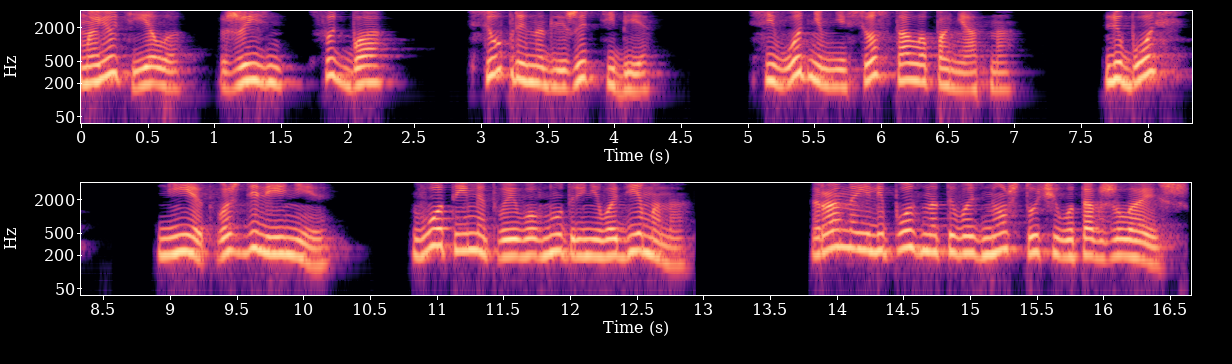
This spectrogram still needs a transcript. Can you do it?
Мое тело, жизнь, судьба – все принадлежит тебе. Сегодня мне все стало понятно. Любовь? Нет, вожделение. Вот имя твоего внутреннего демона. Рано или поздно ты возьмешь то, чего так желаешь.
